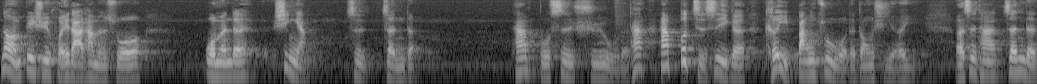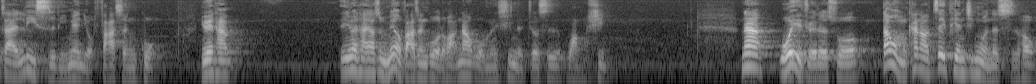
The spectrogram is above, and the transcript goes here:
那我们必须回答他们说，我们的信仰是真的，它不是虚无的，它它不只是一个可以帮助我的东西而已，而是它真的在历史里面有发生过，因为它。因为他要是没有发生过的话，那我们信的就是妄信。那我也觉得说，当我们看到这篇经文的时候，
